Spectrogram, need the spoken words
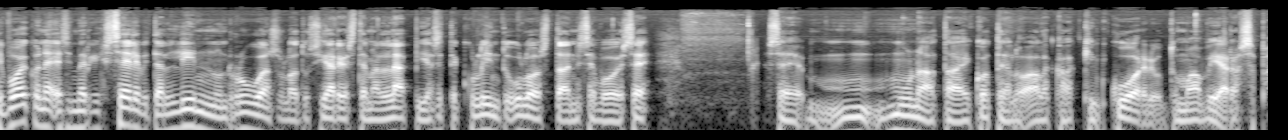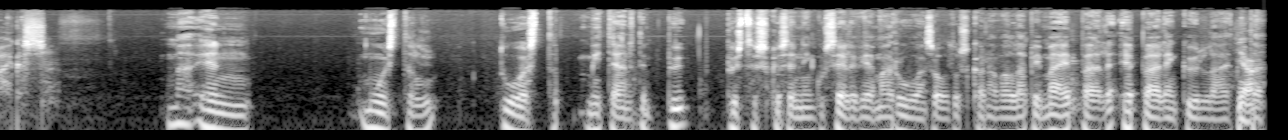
niin voiko ne esimerkiksi selvitä linnun ruoansulatusjärjestelmän läpi ja sitten kun lintu ulostaa, niin se voi se, se muna tai kotelo alkaakin kuoriutumaan vierassa paikassa? Mä en muista tuosta mitään, että py, pystyisikö se niin kuin selviämään ruoansoutuskanavan läpi. Mä epäilen, epäilen kyllä, että,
